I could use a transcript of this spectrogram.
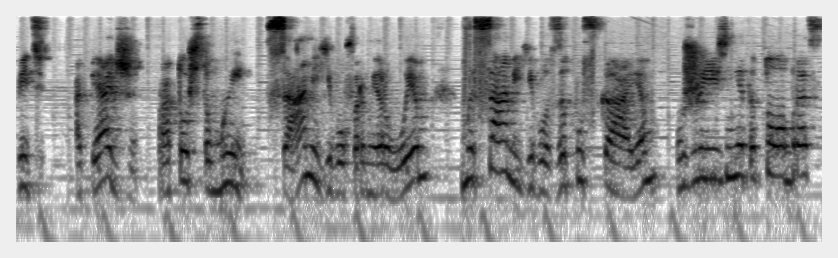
Ведь, опять же, про то, что мы сами его формируем, Мы сами его запускаем в жизнь, этот образ,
